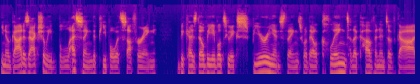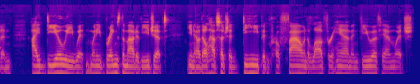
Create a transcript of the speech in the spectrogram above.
you know, God is actually blessing the people with suffering because they'll be able to experience things where they'll cling to the covenant of God. And ideally, when, when He brings them out of Egypt, you know, they'll have such a deep and profound love for Him and view of Him, which,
